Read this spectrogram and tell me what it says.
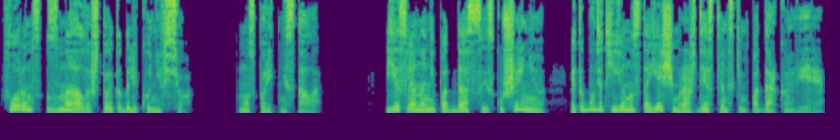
Флоренс знала, что это далеко не все, но спорить не стала. Если она не поддастся искушению, это будет ее настоящим рождественским подарком Вере.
